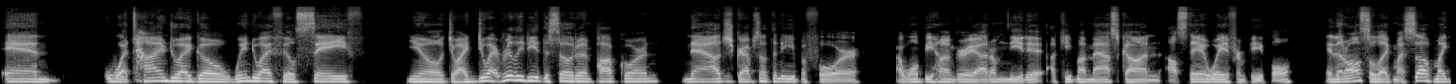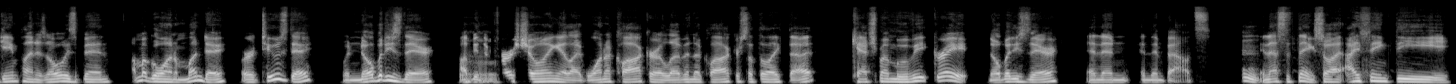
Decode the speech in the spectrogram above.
And what time do I go? When do I feel safe? You know, do I do I really need the soda and popcorn? Nah, I'll just grab something to eat before. I won't be hungry. I don't need it. I'll keep my mask on. I'll stay away from people. And then also, like myself, my game plan has always been I'm gonna go on a Monday or a Tuesday when nobody's there. I'll be the uh-huh. first showing at like one o'clock or eleven o'clock or something like that. Catch my movie, great. Nobody's there, and then and then bounce. Mm. And that's the thing. So I, I think the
